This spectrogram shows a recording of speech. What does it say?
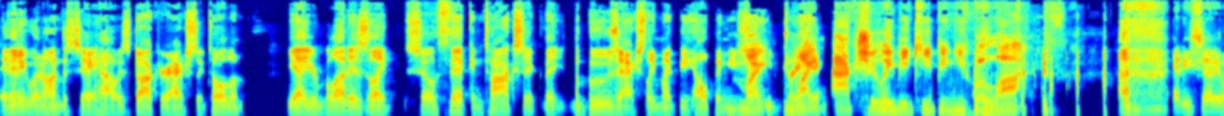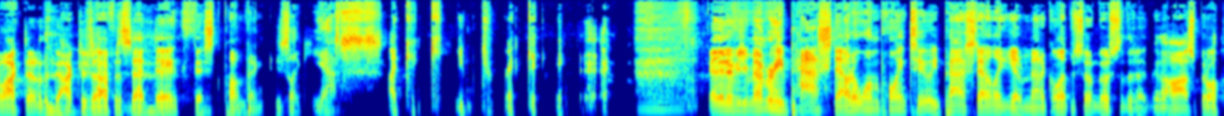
and then he went on to say how his doctor actually told him yeah, your blood is like so thick and toxic that the booze actually might be helping you might, keep drinking. Might actually be keeping you alive. and he said he walked out of the doctor's office that day, fist pumping. He's like, "Yes, I can keep drinking." and then, if you remember, he passed out at one point too. He passed out like he had a medical episode, goes to the to the hospital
